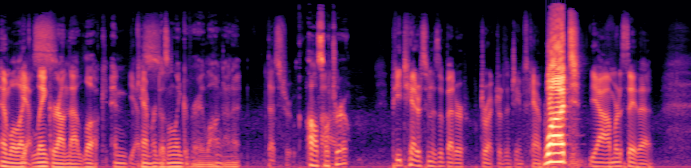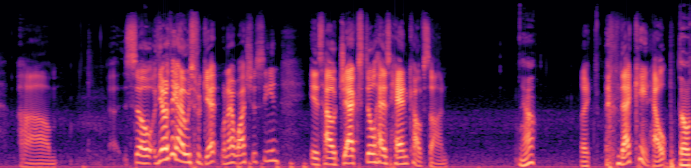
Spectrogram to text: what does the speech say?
and will like Yes. linger on that look, and Yes. Cameron doesn't linger very long on it. that's true. Also Uh, true. P.T. Anderson is a better director than James Cameron. What? Yeah, I'm gonna say that. Um, so the other thing I always forget when I watch this scene is how Jack still has handcuffs on. Yeah. Like that can't help. Those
